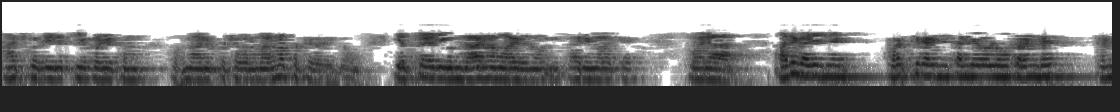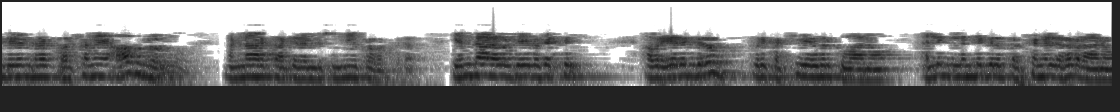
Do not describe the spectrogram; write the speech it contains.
ആശുപത്രിയിലെത്തിയപ്പോഴേക്കും ബഹുമാനപ്പെട്ടവർ മരണപ്പെട്ടു കഴിഞ്ഞു. എത്രയധികം ദാരുണമായിരുന്നു ഈ കാര്യങ്ങളൊക്കെ. പോരാ അത് കഴിഞ്ഞ് കുറച്ചു കഴിഞ്ഞ് തന്നെ ഉള്ളൂ രണ്ട് രണ്ട് രണ്ടര വർഷമേ ആകുന്നുള്ളൂ. മണ്ണാർക്കാട്ട് രണ്ട് സുന്നി പ്രവർത്തകർ. എന്താണ് അവർ ചെയ്ത തെറ്റ്? അവർ ഏതെങ്കിലും ഒരു കക്ഷിയെ എതിർക്കുവാനോ അല്ലെങ്കിൽ എന്തെങ്കിലും പ്രശ്നങ്ങളിൽ ഇടപെടാനോ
